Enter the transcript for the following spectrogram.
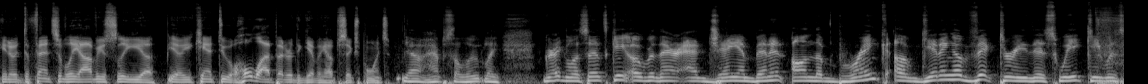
you know defensively, obviously, uh, you know you can't do a whole lot better than giving up six points. Yeah, absolutely. Greg Lisinski over there at JM Bennett on the brink of getting a victory this week. He was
